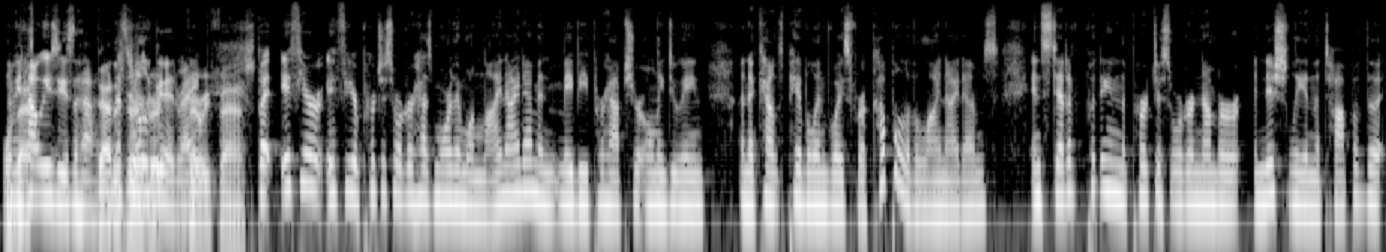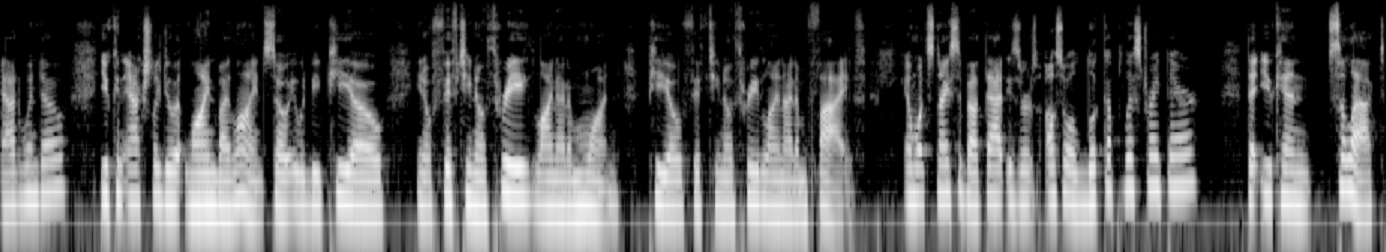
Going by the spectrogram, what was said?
Well, I mean, that- how easy is that? that is That's very, really good, right? very fast. But if your if your purchase order has more than one line item, and maybe perhaps you're only doing an accounts payable invoice for a couple of the line items, instead of putting the purchase order number initially in the top of the ad window, you can actually do it line by line. So it would be PO, you know, 1503 line item one, PO 1503 line item five. And what's nice about that is there's also a lookup list right there that you can select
